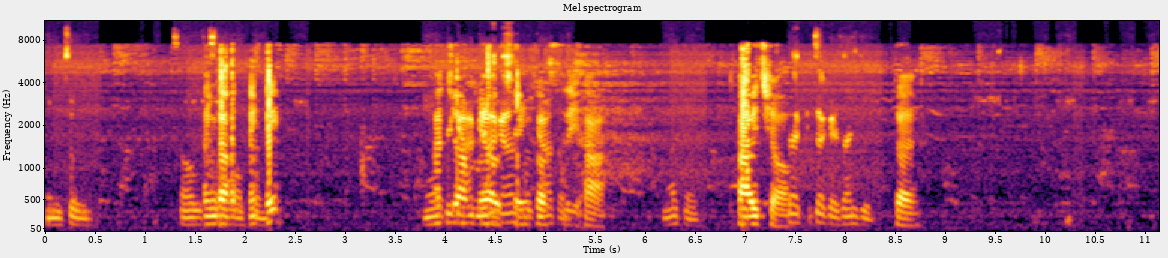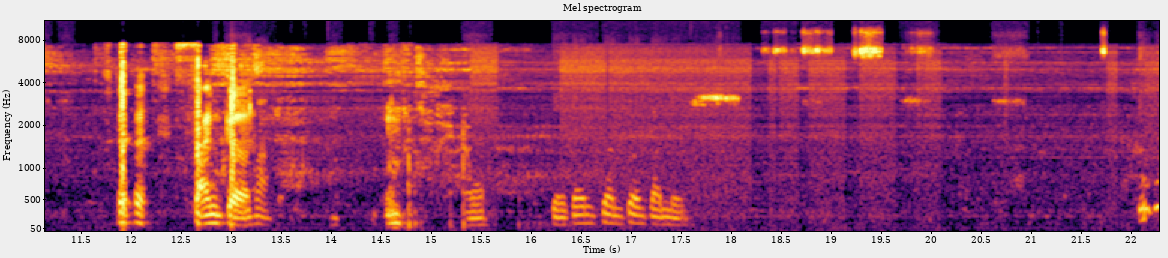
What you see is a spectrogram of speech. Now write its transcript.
很准，超应该超好看。诶，你要去他居然没有给他清够四号，拿手，还有一球，再再给三井，对，三个，嗯。好了，九分赚赚翻了。呜呼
